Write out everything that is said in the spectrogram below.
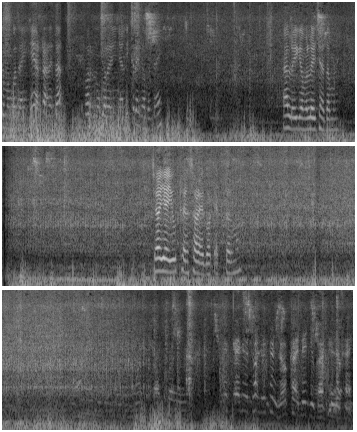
કે બધા હે, અટાણે તા. ઘરનું કરે અહીંયા નીકળે ગયા બધા હાલો એ ગમે લઈ જા તમને. જઈએ ઉઠે ને સળે ગયો ટ્રેક્ટરમાં. લખાય બીજું કાઢી લખાય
